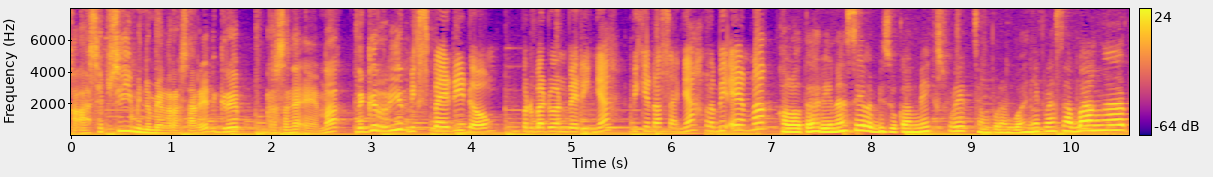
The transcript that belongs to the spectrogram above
Kak Asep sih minum yang rasa red grape. Rasanya enak, nyegerin. Mix berry dong. Perpaduan berinya bikin rasanya lebih enak. Kalau Teh Rina sih lebih suka mixed fruit, campuran buahnya kerasa banget.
